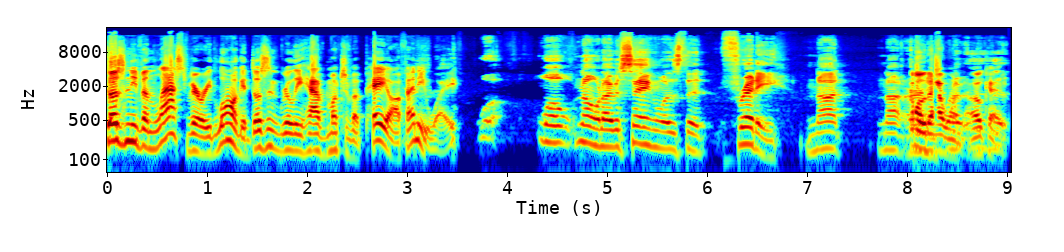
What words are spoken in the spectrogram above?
doesn't even last very long. It doesn't really have much of a payoff anyway. Well, well, no. What I was saying was that Freddy, not not Oh, that one, okay. The,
